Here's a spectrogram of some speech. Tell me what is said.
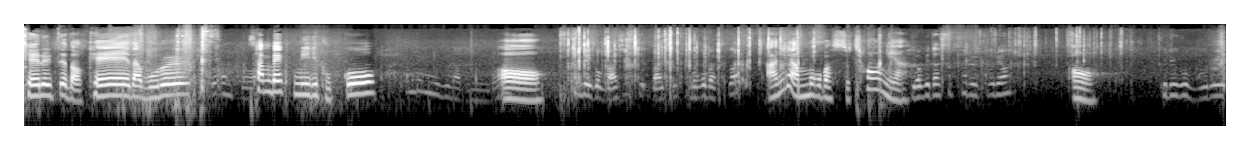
게를 뜯어. 게에다 물을 조금 부어. 300ml 붓고, 300ml나 붓는 거? 어. 근데 이거 맛있, 맛있, 먹어봤어? 아니, 안 먹어봤어. 처음이야. 여기다 스프를 뿌려? 어. 그리고 물을,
